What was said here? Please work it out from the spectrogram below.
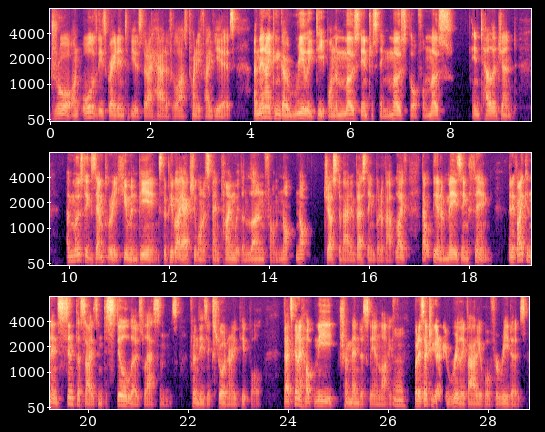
draw on all of these great interviews that I had over the last 25 years, and then I can go really deep on the most interesting, most thoughtful, most intelligent, and most exemplary human beings, the people I actually want to spend time with and learn from, not not just about investing, but about life, that would be an amazing thing. And if I can then synthesize and distill those lessons from these extraordinary people, that's going to help me tremendously in life. Mm. But it's actually going to be really valuable for readers.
